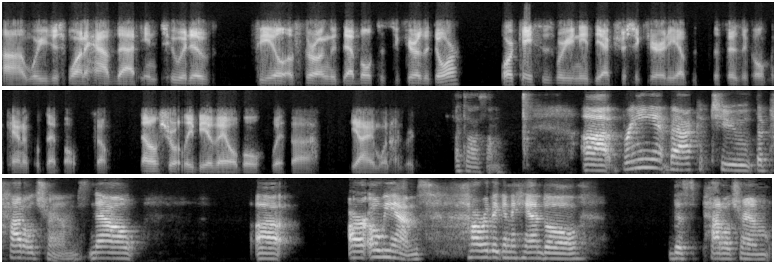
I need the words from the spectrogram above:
uh, where you just want to have that intuitive feel of throwing the deadbolt to secure the door or cases where you need the extra security of the physical mechanical deadbolt. So that'll shortly be available with uh, the IM100. That's awesome. Uh, bringing it back to the paddle trims. Now, uh, our OEMs, how are they going to handle this paddle trim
